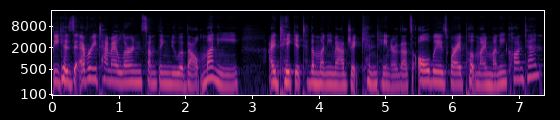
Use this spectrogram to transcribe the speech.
Because every time I learn something new about money, I take it to the Money Magic container. That's always where I put my money content.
